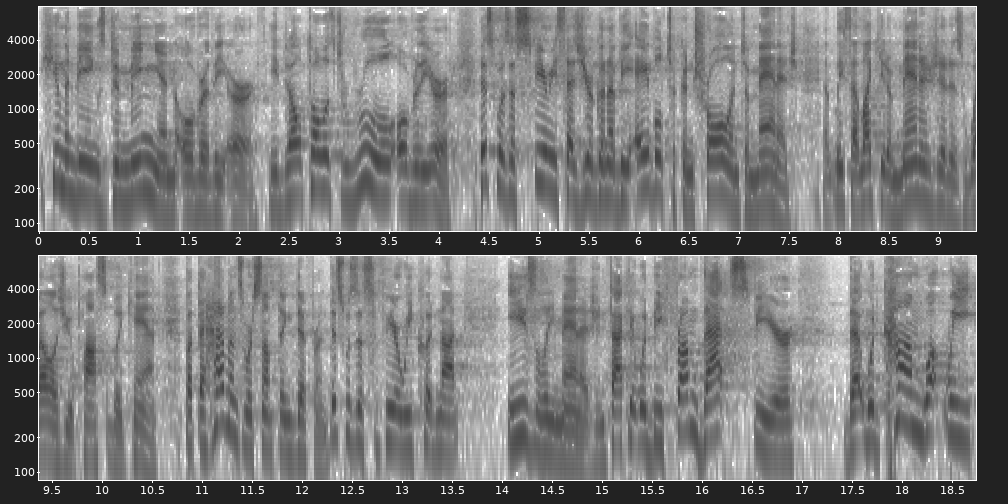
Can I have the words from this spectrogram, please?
human beings dominion over the earth. He told us to rule over the earth. This was a sphere, he says, you're going to be able to control and to manage. At least I'd like you to manage it as well as you possibly can. But the heavens were something different. This was a sphere we could not easily manage. In fact, it would be from that sphere that would come what we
